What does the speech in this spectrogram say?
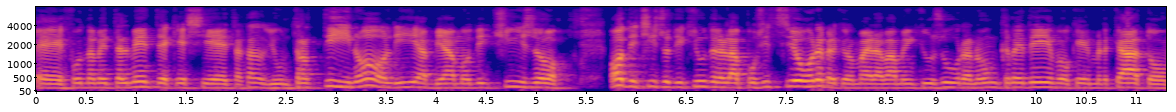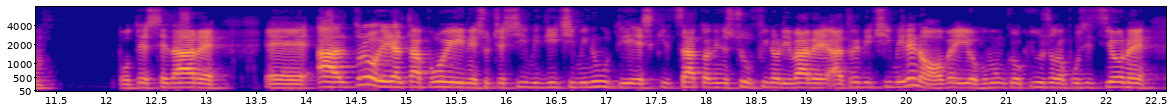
eh, fondamentalmente che si è trattato di un trattino, lì abbiamo deciso, ho deciso di chiudere la posizione perché ormai eravamo in chiusura, non credevo che il mercato potesse dare eh, altro, in realtà poi nei successivi 10 minuti è schizzato all'insù fino ad arrivare a 13.009, io comunque ho chiuso la posizione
